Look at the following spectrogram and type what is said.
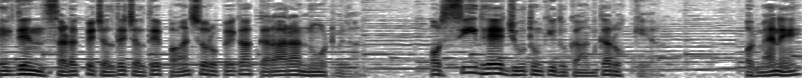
एक दिन सड़क पे चलते चलते पाँच सौ रुपए का करारा नोट मिला और सीधे जूतों की दुकान का रुख किया। और मैंने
